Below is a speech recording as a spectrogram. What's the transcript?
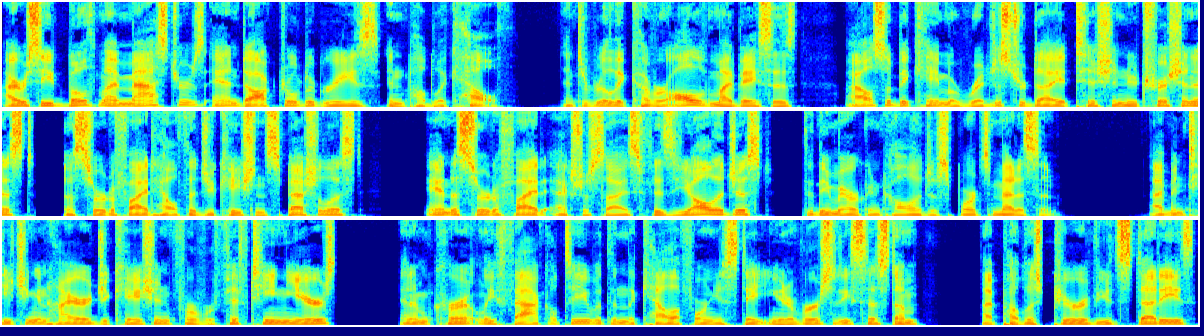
I received both my master's and doctoral degrees in public health, and to really cover all of my bases, I also became a registered dietitian nutritionist, a certified health education specialist, and a certified exercise physiologist through the American College of Sports Medicine. I've been teaching in higher education for over 15 years, and I'm currently faculty within the California State University system. I published peer reviewed studies,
